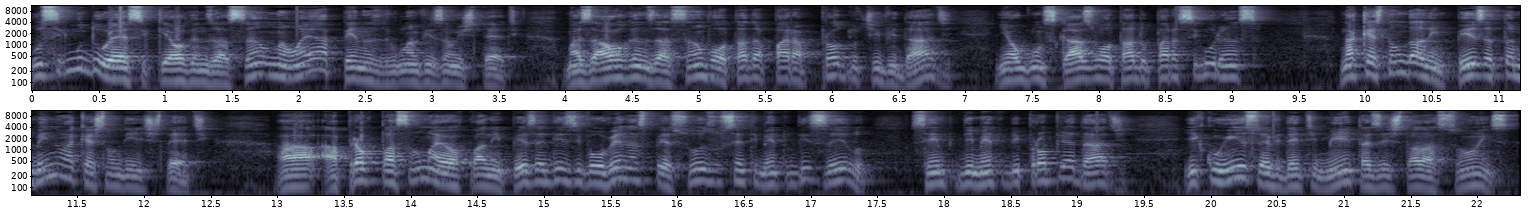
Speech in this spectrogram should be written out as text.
O segundo S, que é organização, não é apenas uma visão estética, mas a organização voltada para a produtividade, em alguns casos voltado para a segurança. Na questão da limpeza também não é questão de estética. A, a preocupação maior com a limpeza é desenvolver nas pessoas o sentimento de zelo, sentimento de propriedade. E com isso, evidentemente, as instalações,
